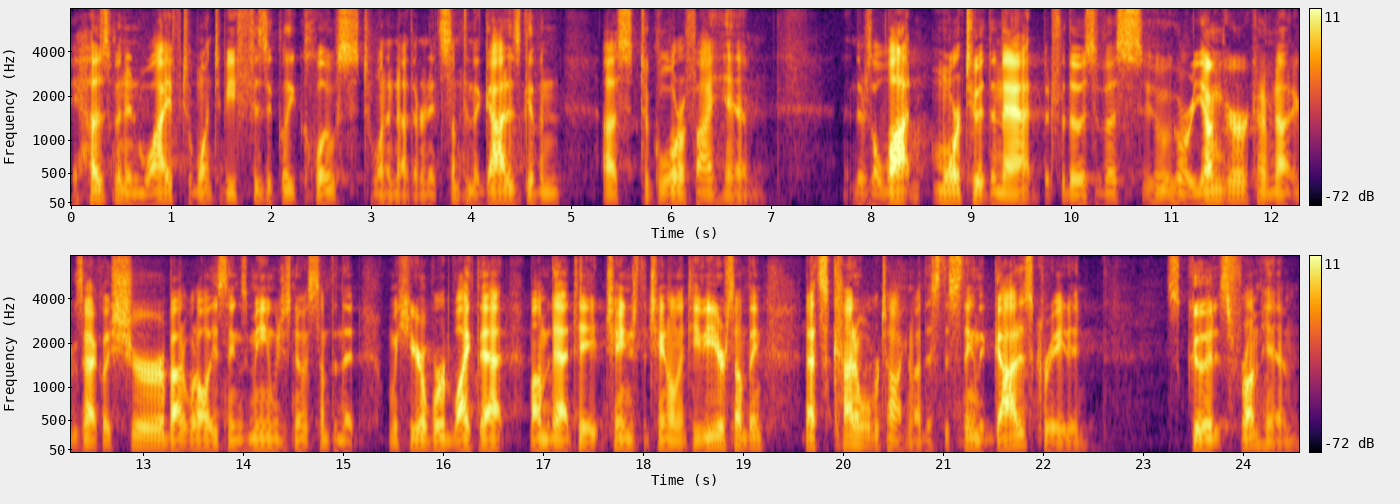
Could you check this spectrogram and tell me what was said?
a husband and wife to want to be physically close to one another. And it's something that God has given us to glorify Him. There's a lot more to it than that, but for those of us who, who are younger, kind of not exactly sure about what all these things mean, we just know it's something that when we hear a word like that, mom and dad t- change the channel on the TV or something. That's kind of what we're talking about. This, this thing that God has created it's good, it's from Him.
